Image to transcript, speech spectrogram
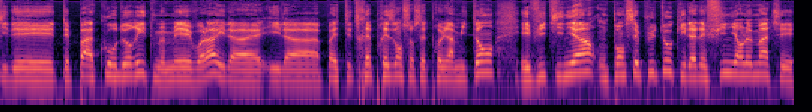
il était pas à court de rythme, mais voilà, il a il a pas été très présent sur cette première mi-temps. Et Vitinha, on pensait plutôt qu'il allait finir le match et,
